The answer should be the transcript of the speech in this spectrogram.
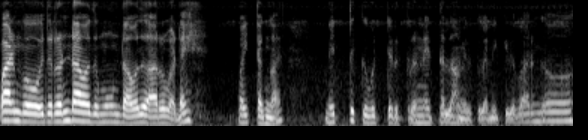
பாருங்கோ இது ரெண்டாவது மூன்றாவது அறுவடை. பைத்தங்காய் நெத்துக்கு விட்டு இருக்கிற நெத்தெல்லாம் இருக்குல்ல நிற்கிது பாருங்கோ.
